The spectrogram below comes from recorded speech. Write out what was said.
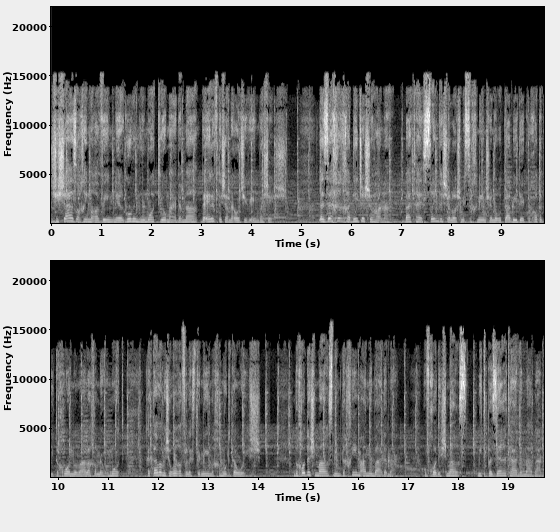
שישה אזרחים ערבים נהרגו במהומות יום האדמה ב-1976. לזכר חדיג'ה שוהנה, בת ה-23 מסכנין שנורתה בידי כוחות הביטחון במהלך המהומות, כתב המשורר הפלסטיני מחמוד דרוויש. בחודש מרס נמתחים אנו באדמה, ובחודש מרס מתפזרת האדמה בנו.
